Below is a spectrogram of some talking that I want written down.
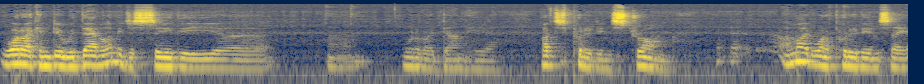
what I can do with that, let me just see the, uh, um, what have I done here? I've just put it in strong. I might want to put it in, say,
